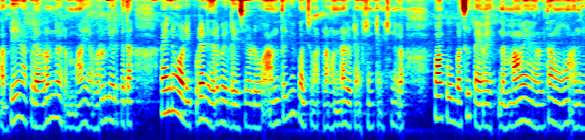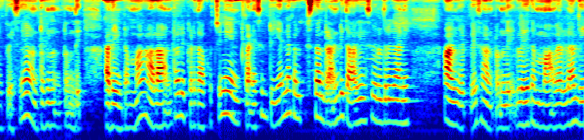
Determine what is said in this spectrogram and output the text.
అబ్బే అక్కడ ఎవరున్నారమ్మా? ఎవరు లేరు కదా. అయినా వాడు ఇప్పుడే నిద్రపోయి లేచాడు. అంతకే కొంచెం అట్లా ఉన్నాడు టెన్షన్ టెన్షన్గా. మాకు బస్సు టైం అవుతుందమ్మా మేము వెళ్తాము అని చెప్పేసి అంటుంటుంది. అదేంటమ్మా? అలా అంటారు. ఇక్కడ దాకా వచ్చి నేను కనీసం టీ అన్న కల్పిస్తాను. రండి తాగేసి వెళ్దురు కానీ అని చెప్పేసి అంటుంది. లేదమ్మా వెళ్ళాలి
